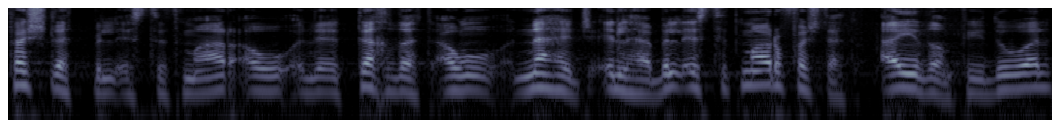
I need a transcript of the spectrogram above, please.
فشلت بالاستثمار أو اتخذت أو نهج إلها بالاستثمار وفشلت. أيضا في دول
